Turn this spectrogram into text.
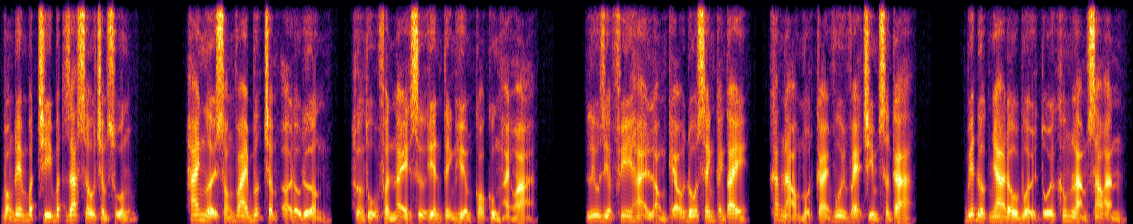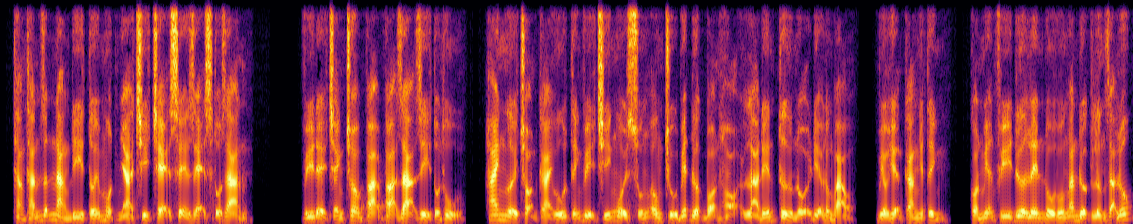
Bóng đêm bất chi bất giác sâu chầm xuống. Hai người sóng vai bước chậm ở đầu đường hưởng thụ phần này sự yên tĩnh hiếm có cùng hài hòa. Lưu diệp phi hài lòng kéo đỗ xanh cánh tay, khác nào một cái vui vẻ chim sơn ca. Biết được nha đầu buổi tối không làm sao ăn, thẳng thắn dẫn nàng đi tới một nhà chỉ trẻ sệ rẽ sổ dạn. Vì để tránh cho pạ pạ dạ dị tuân thủ, hai người chọn cái ưu tính vị trí ngồi xuống, ông chủ biết được bọn họ là đến từ nội địa đồng bào, biểu hiện càng nhiệt tình, còn miễn phí đưa lên đồ uống ăn được lường dạ lúc,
